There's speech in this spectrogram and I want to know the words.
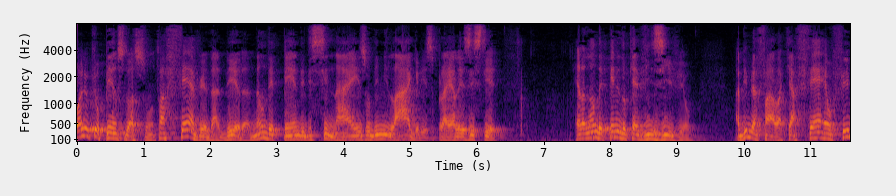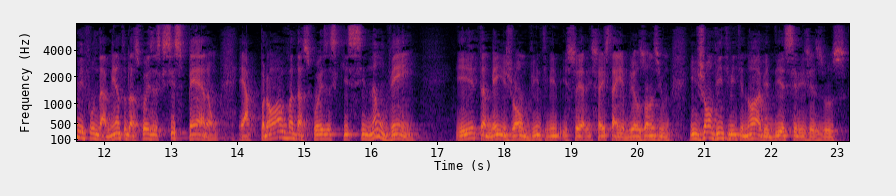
olha o que eu penso do assunto. A fé verdadeira não depende de sinais ou de milagres para ela existir. Ela não depende do que é visível. A Bíblia fala que a fé é o firme fundamento das coisas que se esperam, é a prova das coisas que se não veem. E também em João 20, 20 isso, é, isso aí está em Hebreus 11, 1. Em João 20, 29, disse-lhe Jesus:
